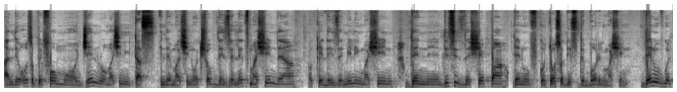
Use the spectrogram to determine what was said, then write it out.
And they also perform uh, general machining tasks in the machine workshop. There's a lathe machine there okay there's a milling machine. Then uh, this is the shaper. Then we've got also this the boring machine. Then we've got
